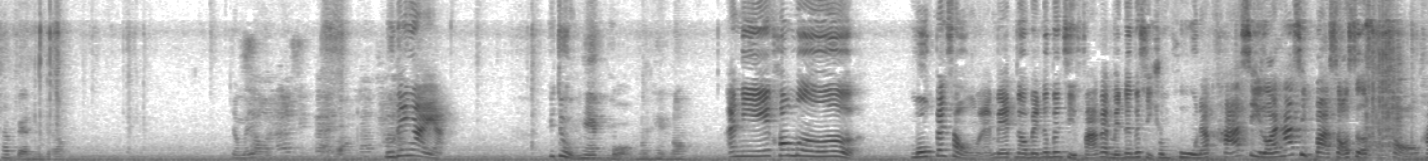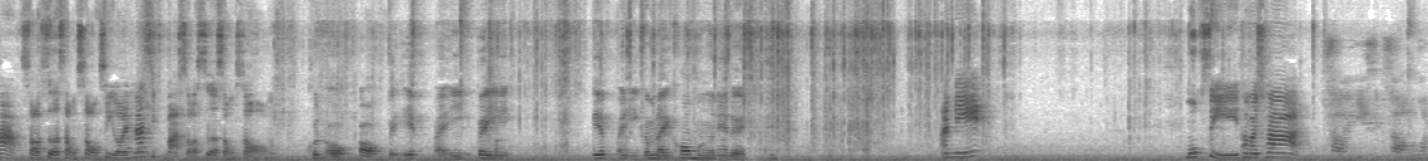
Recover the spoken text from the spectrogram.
ห้าแปดหมดแล้วยังไม่สได้อห้าสิบแปดหมดแล้วค่ะรู้ได้ไงอะ พี่จุ๋มแฮกบอกน้องแฮกเนาะอันนี้ข้อมือ มุกเป็น2เม็ดเนาะเม็ดหนึงเป็นสีฟ้ากับเม็ดหนึงเป็นสีชมพูนะคะ450 บาทสอเสือ22ค่ะสอเสือ22 450 บาทสอเสือ22คนออกออกไปเอฟไอไปเอฟไอกำไรข้อมือเนี่ยเลย อันนี้ มุกสีธรรมชาติสอยี่สิบสองหมด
